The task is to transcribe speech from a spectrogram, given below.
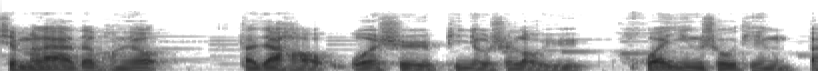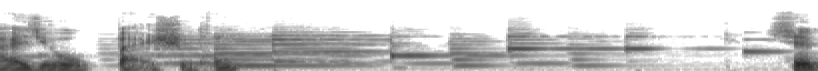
喜马拉雅的朋友，大家好，我是品酒师老于，欢迎收听白酒百事通。先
